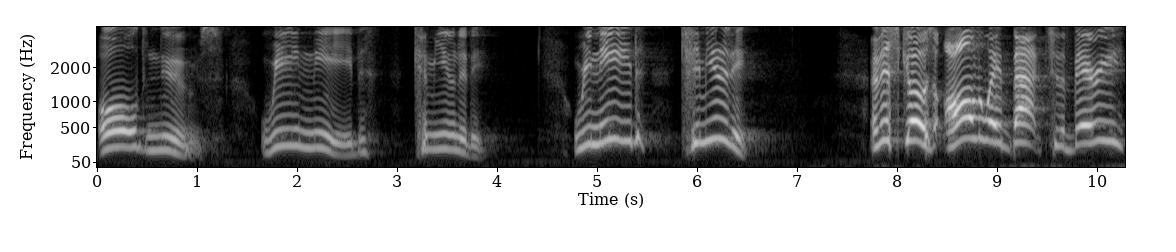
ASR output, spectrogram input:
Old news. We need community. We need community. And this goes all the way back to the very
